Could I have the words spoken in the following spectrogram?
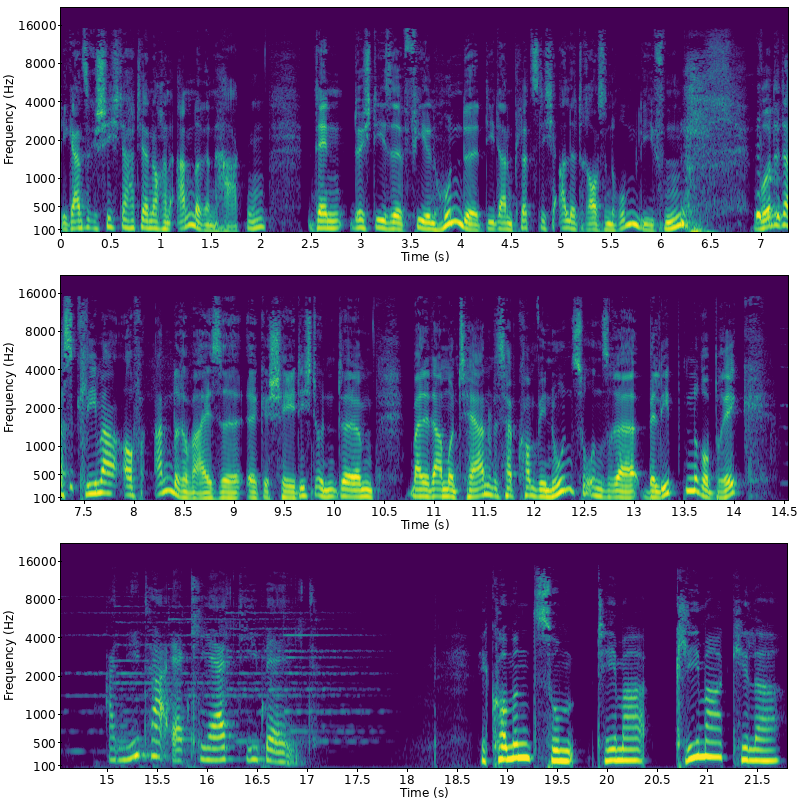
die ganze Geschichte hat ja noch einen anderen Haken, denn durch diese vielen Hunde, die dann plötzlich alle draußen rumliefen, wurde das Klima auf andere Weise äh, geschädigt. Und ähm, meine Damen und Herren, und deshalb kommen wir nun zu unserer beliebten Rubrik. Anita erklärt die Welt. Wir kommen zum Thema Klimakiller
